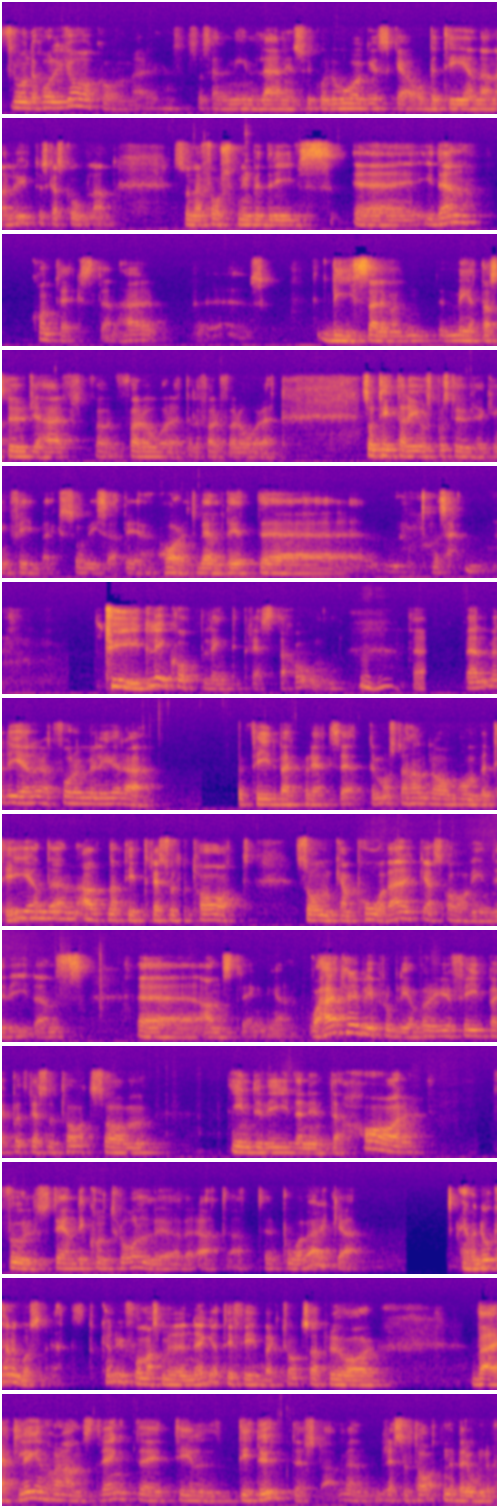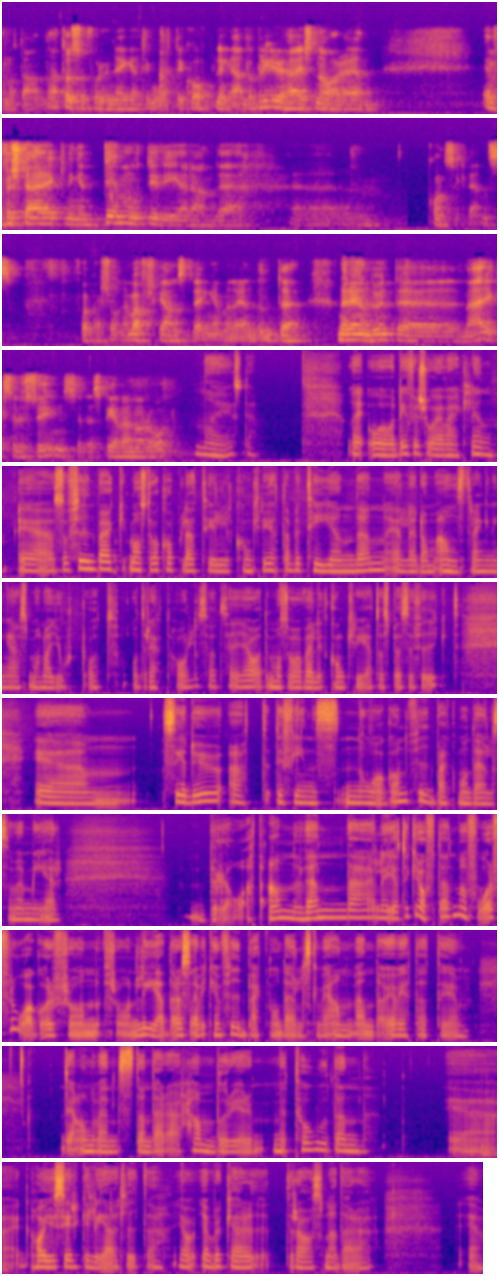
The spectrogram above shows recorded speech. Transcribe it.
från det håll jag kommer, så att säga, den inlärningspsykologiska och beteendeanalytiska skolan, så när forskning bedrivs eh, i den kontexten, här visade en metastudie här för, förra året eller för förra året som tittade just på studier kring feedback som visar att det har ett väldigt eh, tydlig koppling till prestation. Mm. Men, men det gäller att formulera feedback på rätt sätt. Det måste handla om, om beteenden alternativt resultat som kan påverkas av individens eh, ansträngningar. Och här kan det bli problem, börjar ju feedback på ett resultat som individen inte har fullständig kontroll över att, att påverka. Även då kan det gå snett. Då kan du få massor med negativ feedback trots att du har verkligen har ansträngt dig till ditt yttersta men resultaten är beroende på något annat och så får du negativ återkopplingar. Då blir det här snarare en en förstärkning, en demotiverande eh, konsekvens för personen. Varför ska jag anstränga mig när det ändå inte, när det ändå inte märks eller syns eller spelar någon roll? Nej, just det. Och det förstår jag verkligen. Eh, så feedback måste vara kopplat till konkreta beteenden eller de ansträngningar som man har gjort åt, åt rätt håll så att säga. Och det måste vara väldigt konkret och specifikt. Ehm, Ser du att det finns någon feedbackmodell som är mer bra att använda? Eller jag tycker ofta att man får frågor från, från ledare, så här, vilken feedbackmodell ska vi använda? Och jag vet att det, det används den där hamburgermetoden eh, har ju cirkulerat lite. Jag, jag brukar dra såna där eh,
